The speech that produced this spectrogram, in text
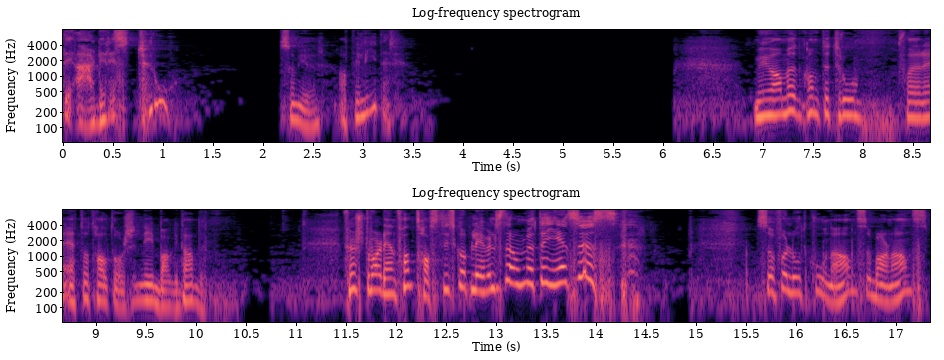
Det er deres tro som gjør at de lider. Muhammed kom til tro for ett og et halvt år siden i Bagdad. Først var det en fantastisk opplevelse å møte Jesus! Så forlot kona hans og barna hans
